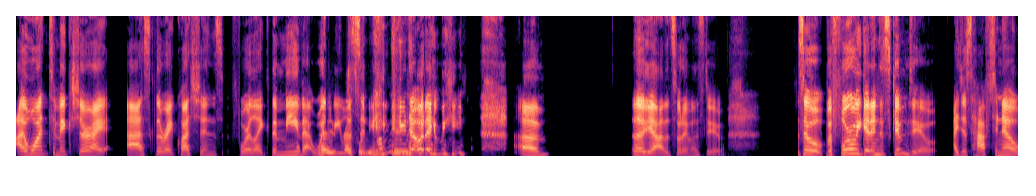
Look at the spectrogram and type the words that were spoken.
I want to make sure I ask the right questions for like the me that would no, be what you listening. you know what I mean? Um oh yeah, that's what I must do. So before we get into Skimdo, I just have to know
